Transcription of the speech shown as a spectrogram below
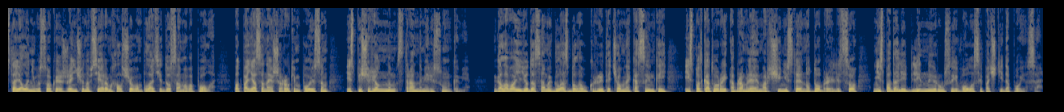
стояла невысокая женщина в сером холщовом платье до самого пола, подпоясанная широким поясом, испещренным странными рисунками. Голова ее до самых глаз была укрыта темной косынкой, из-под которой, обрамляя морщинистое, но доброе лицо, не спадали длинные русые волосы почти до пояса.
